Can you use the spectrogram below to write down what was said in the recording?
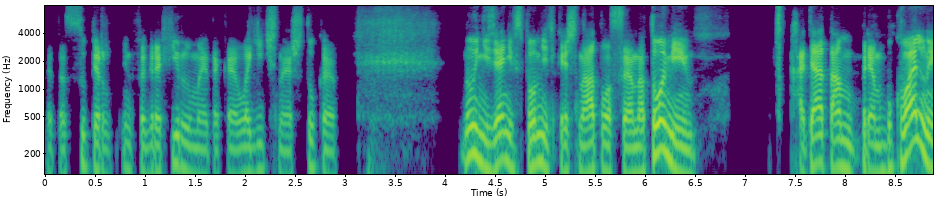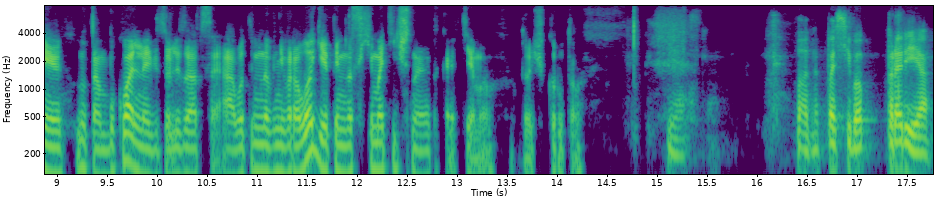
Это супер инфографируемая такая логичная штука. Ну, нельзя не вспомнить, конечно, атласы анатомии, хотя там прям буквальные, ну, там буквальная визуализация, а вот именно в неврологии это именно схематичная такая тема. Это очень круто. Ясно. Ладно, спасибо. Про РИА.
